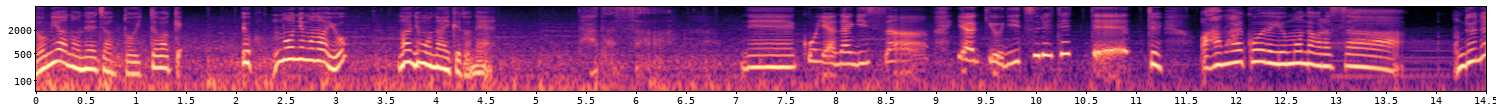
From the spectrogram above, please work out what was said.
飲み屋の姉ちゃんと行ったわけいや何もないよ。何もないけどね。たださねえ小柳さん野球に連れてってって甘い声で言うもんだからさ。でね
